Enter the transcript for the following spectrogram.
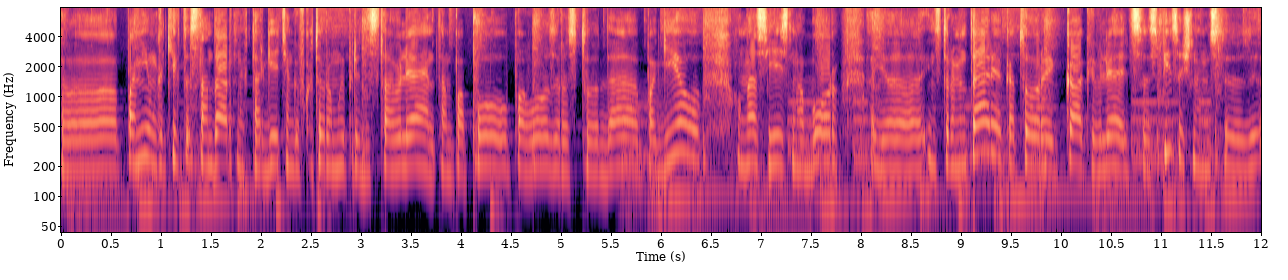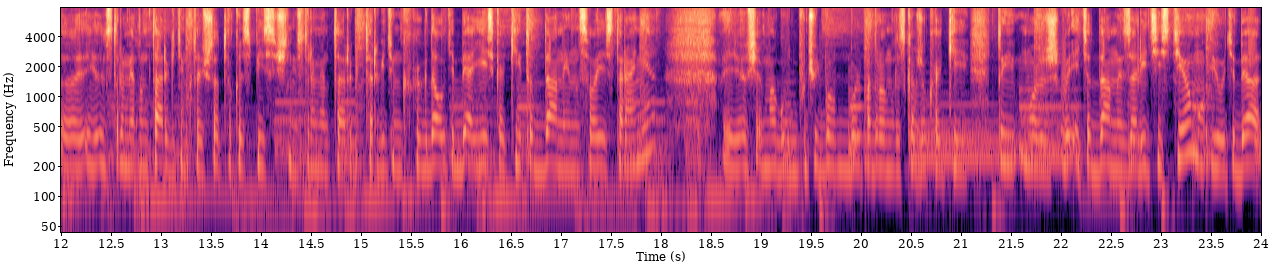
Э, помимо каких-то стандартных таргетингов, которые мы предоставляем там по полу, по возрасту, да, по гео, у нас есть набор э, инструментария, который как является списочным э, инструментом таргетинга, то есть что такое списочный инструмент таргетинга, когда у тебя есть какие-то данные на своей стороне, я сейчас могу чуть более подробно расскажу, какие, ты можешь эти данные залить в систему, и у тебя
